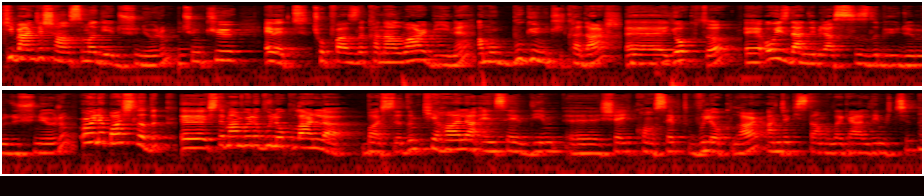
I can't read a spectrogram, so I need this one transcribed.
ki bence şansıma diye düşünüyorum. Çünkü evet çok fazla kanal vardı yine ama bugünkü kadar e, yoktu. E, o yüzden de biraz hızlı büyüdüğümü düşünüyorum. Öyle başladık. E, işte ben böyle vloglarla başladım ki hala en sevdiğim e, şey konsept vloglar. Ancak İstanbul'a geldiğim için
